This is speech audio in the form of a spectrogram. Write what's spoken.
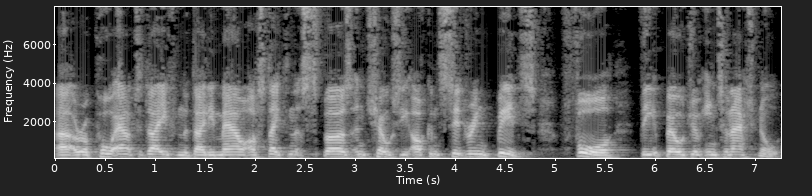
Uh, a report out today from the Daily Mail are stating that Spurs and Chelsea are considering bids for the Belgium international.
